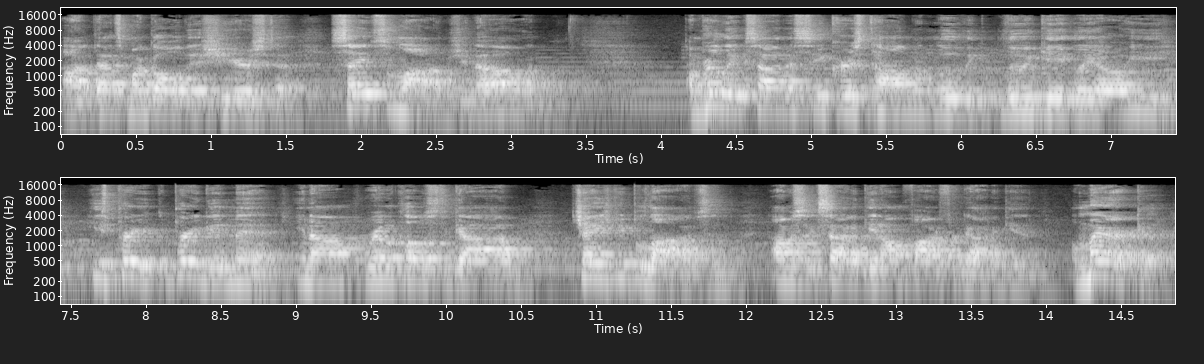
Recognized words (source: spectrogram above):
uh, that's my goal this year is to save some lives, you know. And I'm really excited to see Chris Tomlin, Louis, Louis Giglio. He he's pretty pretty good men, you know, real close to God, change people's lives, and I'm just excited to get on fire for God again. America.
